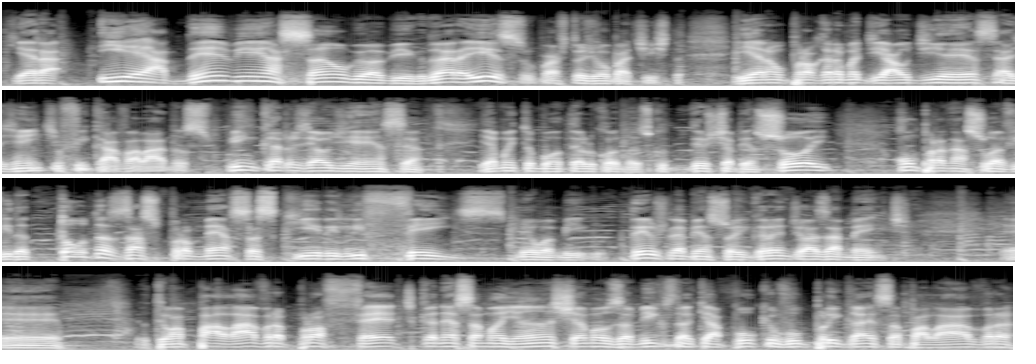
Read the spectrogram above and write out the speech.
que era IEADEM em ação, meu amigo. Não era isso, pastor João Batista? E era um programa de audiência, a gente ficava lá nos píncaros de audiência. E é muito bom tê-lo conosco. Deus te abençoe, cumpra na sua vida todas as promessas que ele lhe fez, meu amigo. Deus lhe abençoe grandiosamente. É, eu tenho uma palavra profética nessa manhã. Chama os amigos, daqui a pouco eu vou pregar essa palavra.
